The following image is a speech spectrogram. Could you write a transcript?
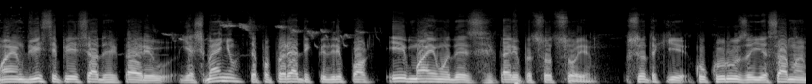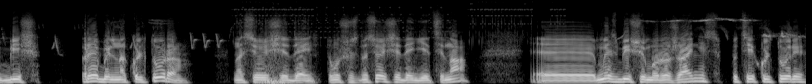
маємо 250 гектарів ячменю, це попередник під ріпак, і маємо десь гектарів 500 сої. Все-таки кукуруза є саме більш прибильна культура на сьогоднішній день, тому що на сьогоднішній день є ціна. Е, Ми збільшуємо урожайність по цій культурі,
